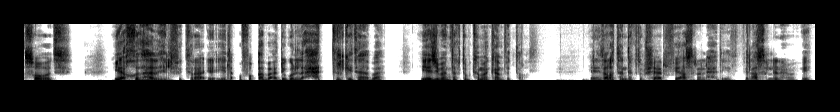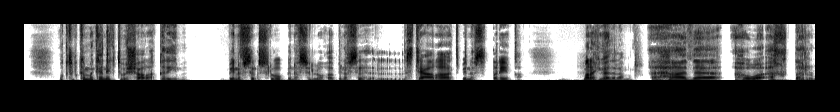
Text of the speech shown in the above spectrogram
صوت يأخذ هذه الفكرة إلى افق ابعد يقول لا حتى الكتابة يجب أن تكتب كما كان في التراث. يعني إذا أردت أن تكتب شعر في عصرنا الحديث في العصر اللي نحن فيه أكتب كما كان يكتب الشعراء قديما. بنفس الأسلوب بنفس اللغة بنفس الاستعارات بنفس الطريقة ما رايك بهذا الأمر؟ هذا هو أخطر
